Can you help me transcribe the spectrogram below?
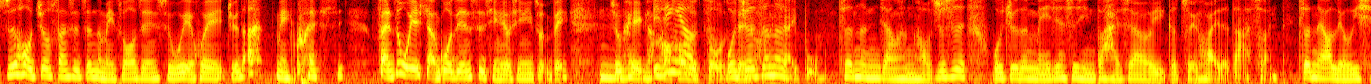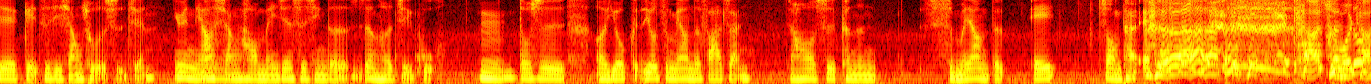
之后就算是真的没做到这件事，我也会觉得啊，没关系，反正我也想过这件事情，有心理准备，就可以一定要走。我觉得真的下一步，真的你讲的很好，就是我觉得每一件事情都还是要有一个最坏的打算，真的要留一些给自己相处的时间，因为你要想好每一件事情的任何结果，嗯，都是呃有有怎么样的发展，然后是可能什么样的哎。状态 卡什么卡？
